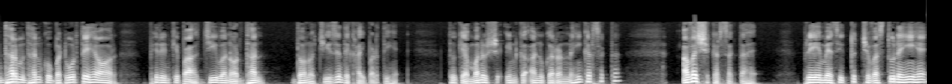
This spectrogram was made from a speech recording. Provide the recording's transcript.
धर्म धन को बटोरते हैं और फिर इनके पास जीवन और धन दोनों चीज़ें दिखाई पड़ती हैं। तो क्या मनुष्य इनका अनुकरण नहीं कर सकता? अवश्य कर सकता है। प्रेम ऐसी तुच्छ वस्तु नहीं है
